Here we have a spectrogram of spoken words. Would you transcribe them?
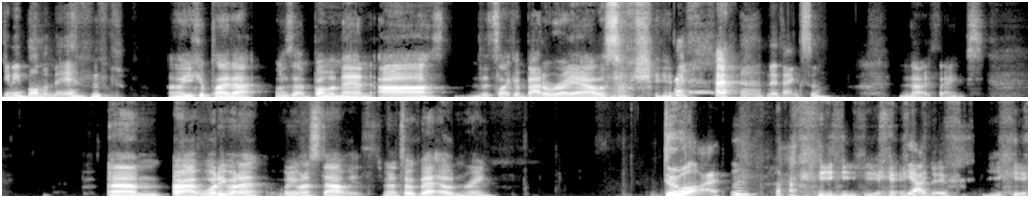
give me Bomberman. oh, you could play that. What was that? Bomberman R. That's like a battle royale or some shit. no thanks. no, thanks. Um. All right. What do you want to? What do you want to start with? Do You want to talk about Elden Ring? Do I? yeah. yeah, I do. Yeah.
